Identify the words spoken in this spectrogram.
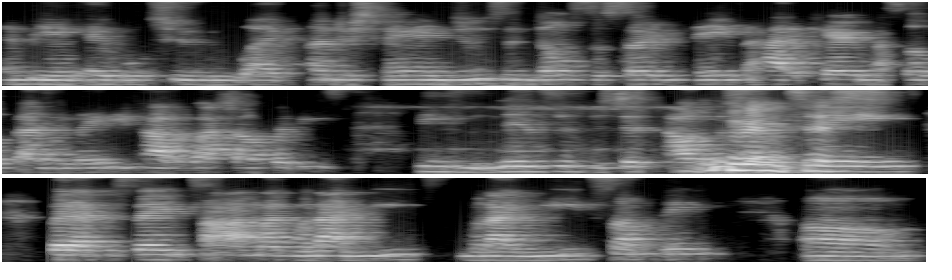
and being able to like understand do's and don'ts of certain things and how to carry myself as a lady, how to watch out for these these lenses it's just out certain things. But at the same time, like when I need when I need something, um,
